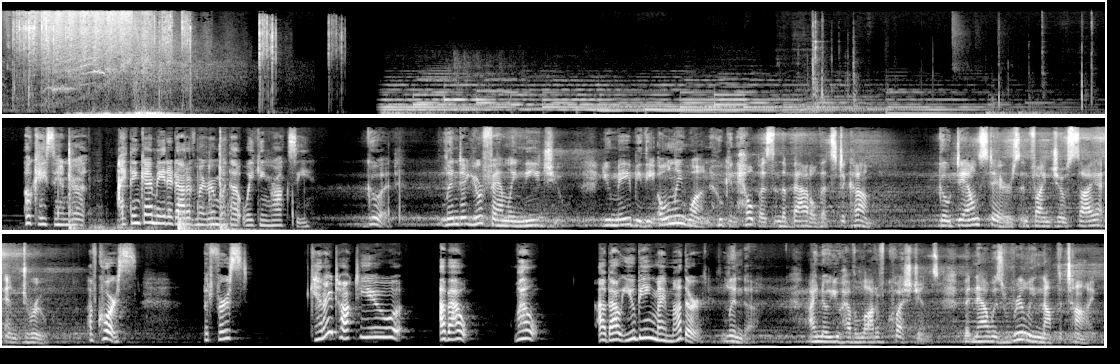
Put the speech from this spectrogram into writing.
Okay, Sandra. I think I made it out of my room without waking Roxie. Good. Linda, your family needs you. You may be the only one who can help us in the battle that's to come. Go downstairs and find Josiah and Drew. Of course. But first, can I talk to you about, well, about you being my mother? Linda, I know you have a lot of questions, but now is really not the time.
